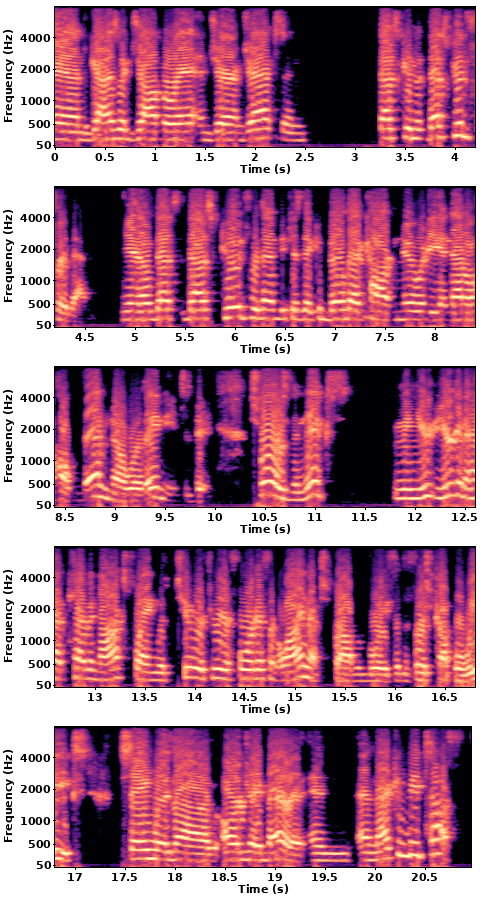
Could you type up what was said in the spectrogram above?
And guys like John Morant and Jaren Jackson, that's gonna that's good for them. You know, that's that's good for them because they can build that continuity, and that'll help them know where they need to be. As far as the Knicks, I mean, you're, you're going to have Kevin Knox playing with two or three or four different lineups probably for the first couple weeks. Same with uh, R.J. Barrett, and and that can be tough.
